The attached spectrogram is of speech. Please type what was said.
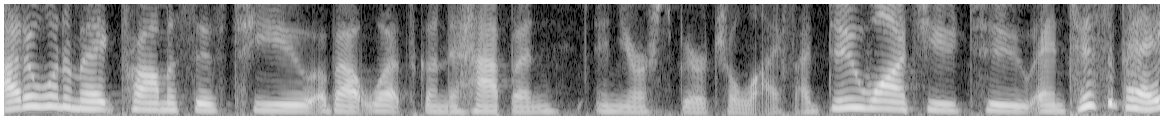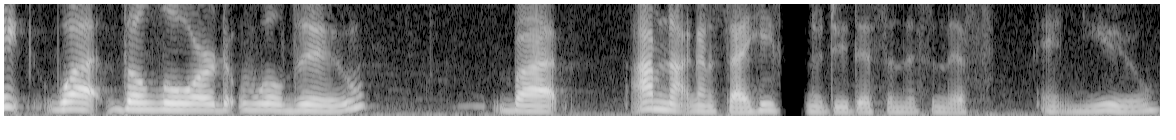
I don't want to make promises to you about what's going to happen in your spiritual life. I do want you to anticipate what the Lord will do, but I'm not going to say He's going to do this and this and this in you,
